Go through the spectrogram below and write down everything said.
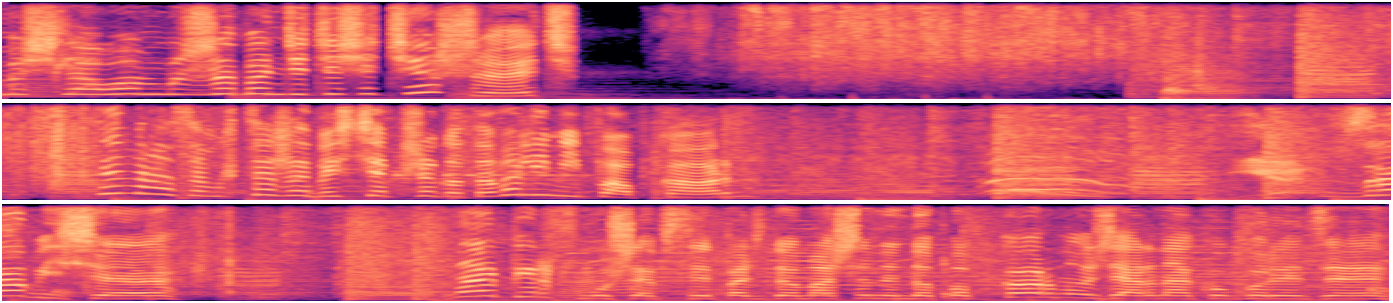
Myślałam, że będziecie się cieszyć. Tym razem chcę, żebyście przygotowali mi popcorn. Zrobi się. Najpierw muszę wsypać do maszyny do popcornu ziarna kukurydzy.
